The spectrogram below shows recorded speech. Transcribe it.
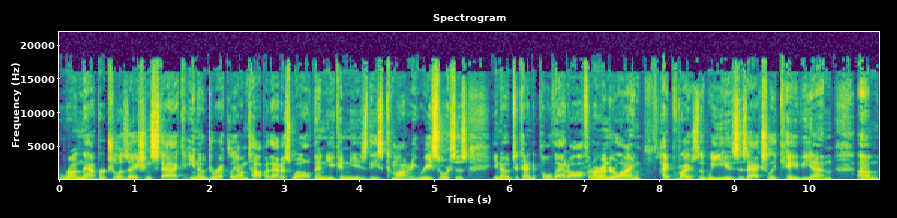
run that virtualization stack you know directly on top of that as well well, then you can use these commodity resources, you know, to kind of pull that off. And our underlying hypervisor that we use is actually KVM. Um,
